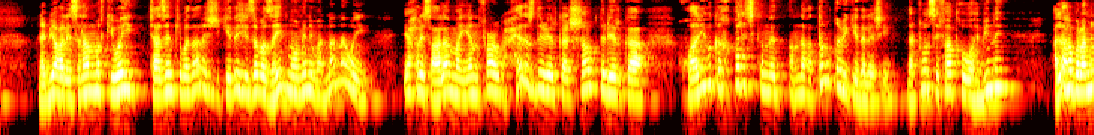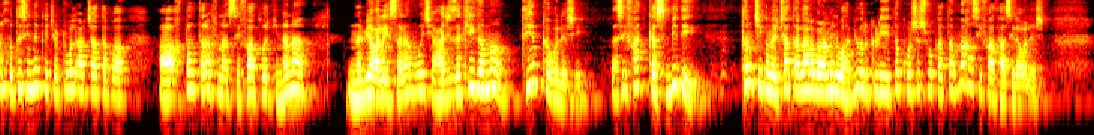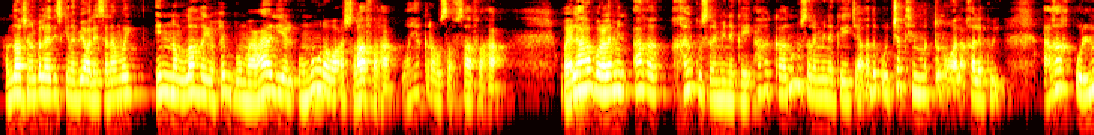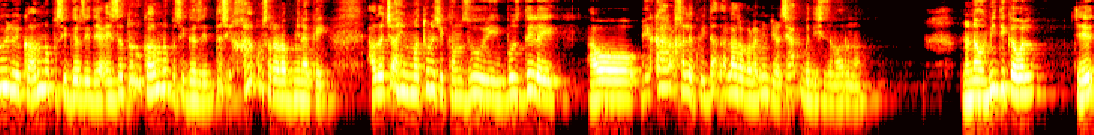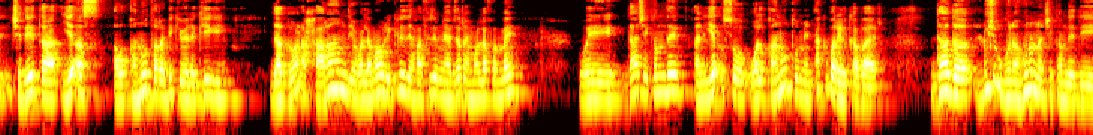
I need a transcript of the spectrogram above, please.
نبی علی السلام مخکې وای چا ځین کې بدار شي کې د شي زب ضعیف مؤمن من نه نه وای احرص على ما ينفعك حرص دې ډېر کا شوق دې ډېر کا خواري وکړه خپل چې کوم د همدغه تم قوي کېدل شي دا ټول صفات خو وهبي نه الله رب العالمین خود دې نه کوي چې ټول ارچا ته په خپل طرف نه صفات ورکې نه نه نبی علی السلام وی چې عاجزه کیږه ما تیم کول شي دا صفات کسبی دي تم چې کوم چاته الله رب العالمین وهبي ورکړي ته کوشش وکړه ته مغه صفات حاصلولې شي همدا شان بل حدیث کې نبی علی السلام وای ان الله يحب معالي الامور واشرافها ويكره صفصافها و الله رب العالمین هغه خلکو سره مینه کوي هغه کارونو سره مینه کوي چې هغه د اوچت همتونو والا خلک وي هغه لوی لوی کارونو پسې ګرځي د عزتونو کارونو پسې ګرځي داسې خلکو سره رب مینه کوي او د چا همتونه چې کمزوري بزدلی او بیکاره خلک وي دا د الله رب العالمین ډیر زیات بدی شي زمارونه نو نو امیدي کول چې دې ته یأس او قنوط عربي کې ویل کېږي دا دواړه حرام دي علما لیکلي دي حافظ ابن حجر رحم الله فرمایي وي دا چې کوم دی الیأس والقنوط من اکبر الكبائر دا د لوی ګناهونو نه چې کوم دی دی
